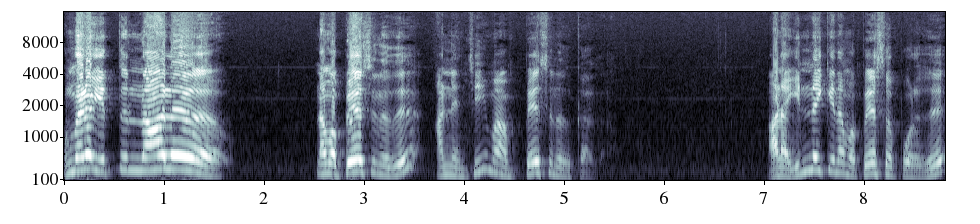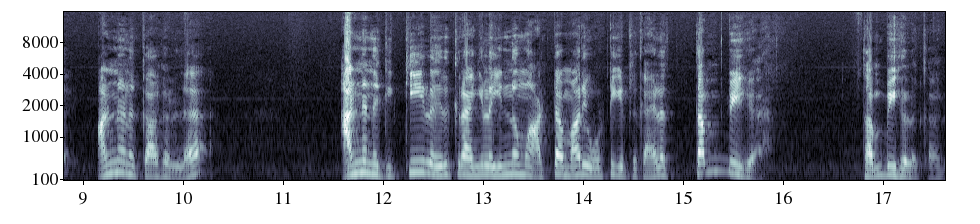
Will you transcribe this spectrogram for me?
உண்மையிலே இத்தனை நாள் நம்ம பேசுனது அண்ணன் சீமா பேசுனதுக்காக. ஆனால் இன்றைக்கி நம்ம பேச போகிறது அண்ணனுக்காக இல்லை. அண்ணனுக்கு கீழே இருக்கிறாங்கள இன்னமும் அட்டை மாதிரி ஒட்டிக்கிட்டு இருக்காங்கள தம்பிக தம்பிகளுக்காக.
